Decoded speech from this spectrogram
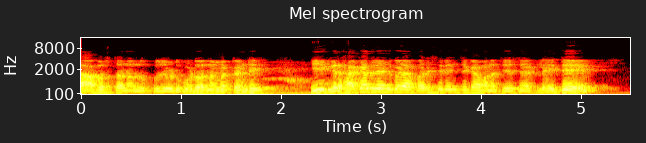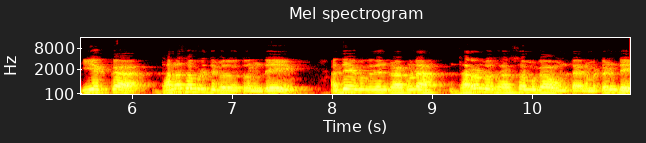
లాభస్థానంలో కుజుడు కూడా ఉన్నమాట అండి ఈ గ్రహగతులను కూడా పరిశీలించగా మనం చేసినట్లయితే ఈ యొక్క ధన సమృద్ధి కలుగుతుంది. అదే విధంగా కాకుండా ధరలు సరసముగా ఉంటాయన్నమాట అండి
